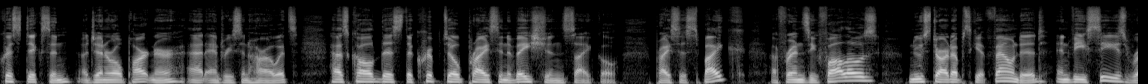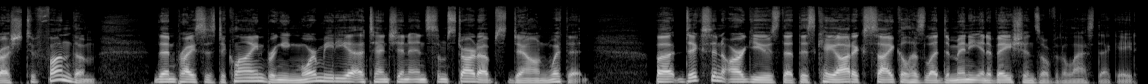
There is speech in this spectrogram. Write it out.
Chris Dixon, a general partner at Andreessen Horowitz, has called this the crypto price innovation cycle. Prices spike, a frenzy follows, new startups get founded, and VCs rush to fund them. Then prices decline, bringing more media attention and some startups down with it. But Dixon argues that this chaotic cycle has led to many innovations over the last decade.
